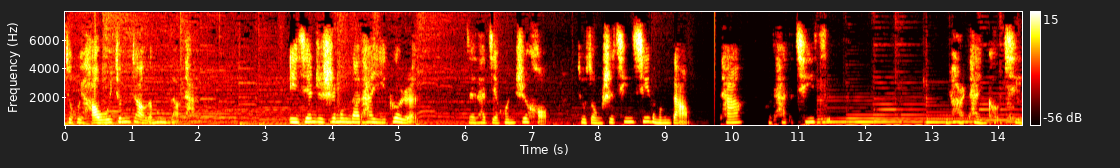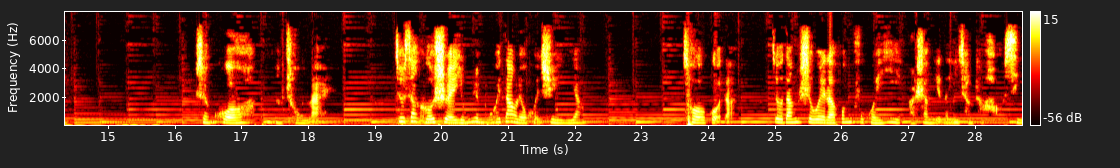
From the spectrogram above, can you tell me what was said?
就会毫无征兆的梦到他。以前只是梦到他一个人，在他结婚之后，就总是清晰的梦到他和他的妻子。女孩叹一口气，生活不能重来，就像河水永远不会倒流回去一样。错过的，就当是为了丰富回忆而上演的一场场好戏。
